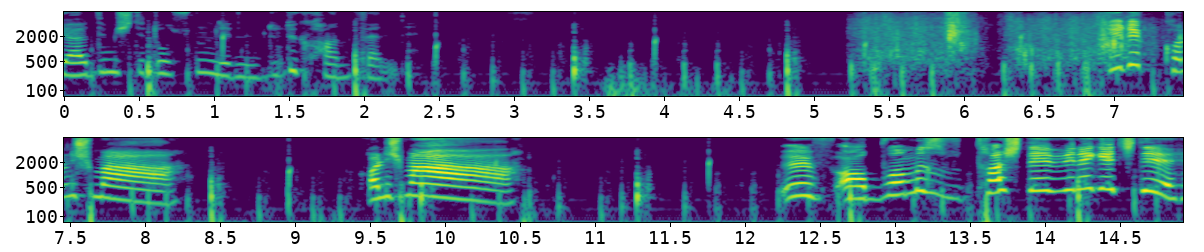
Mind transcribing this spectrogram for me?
Geldim işte dostum dedim. Düdük hanımefendi. Düdük konuşma. Konuşma. Üf ablamız taş devrine geçti.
